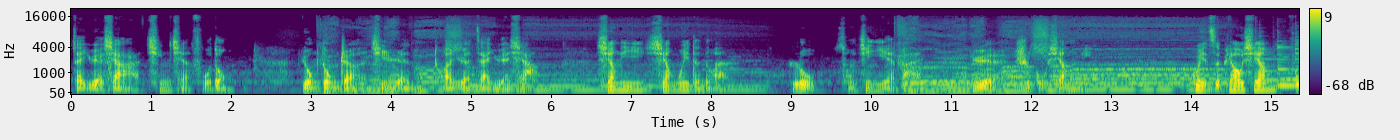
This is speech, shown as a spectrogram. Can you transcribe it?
在月下清浅浮动，涌动着亲人团圆在月下，相依相偎的暖。路从今夜白，月是故乡明。桂子飘香拂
